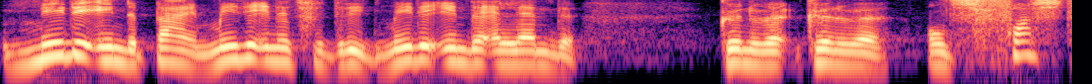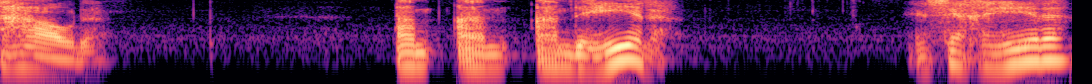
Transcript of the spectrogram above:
Midden in de pijn, midden in het verdriet, midden in de ellende kunnen we, kunnen we ons vasthouden aan, aan, aan de Heer. En zeggen, Heer,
